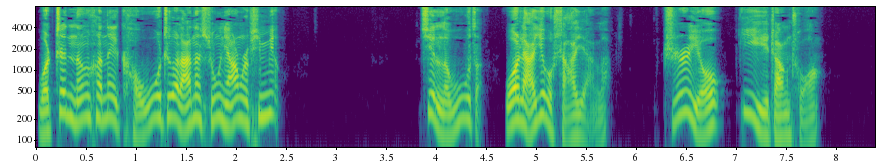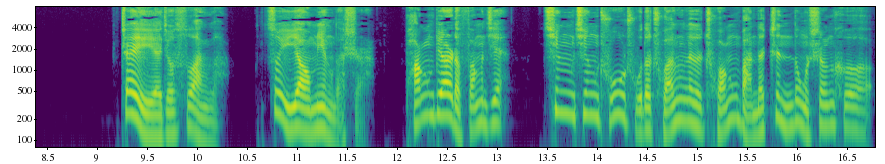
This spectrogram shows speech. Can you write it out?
我真能和那口无遮拦的熊娘们拼命。进了屋子，我俩又傻眼了，只有一张床。这也就算了，最要命的是旁边的房间清清楚楚的传来了床板的震动声和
